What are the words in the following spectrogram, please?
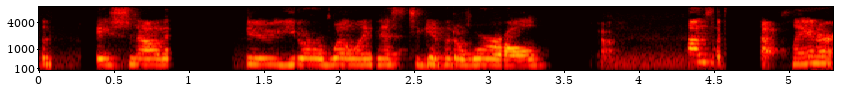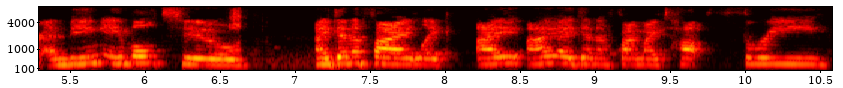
the motivation of it to your willingness to give it a whirl. Yeah. Concept of that planner and being able to identify like I I identify my top three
